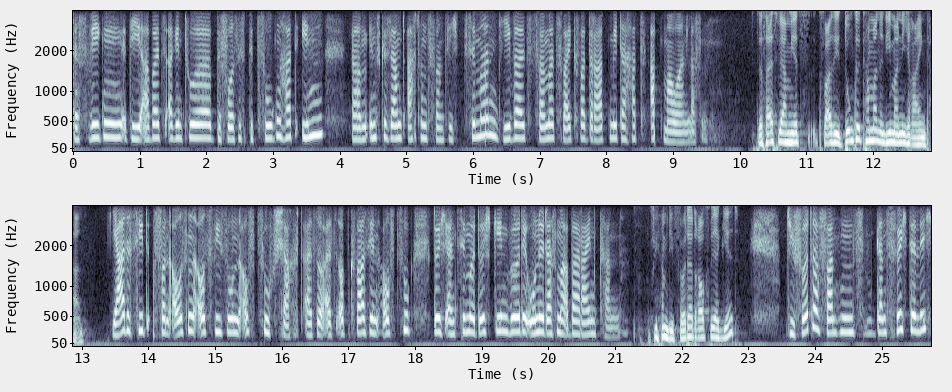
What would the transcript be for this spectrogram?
deswegen die Arbeitsagentur, bevor sie es bezogen hat, in ähm, insgesamt 28 Zimmern, jeweils zweimal zwei Quadratmeter hat abmauern lassen. Das heißt, wir haben jetzt quasi Dunkelkammern, in die man nicht rein kann. Ja, das sieht von außen aus wie so ein Aufzugsschacht, also als ob quasi ein Aufzug durch ein Zimmer durchgehen würde, ohne dass man aber rein kann. Wie haben die Förder darauf reagiert? Die Fürther fanden es ganz fürchterlich,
